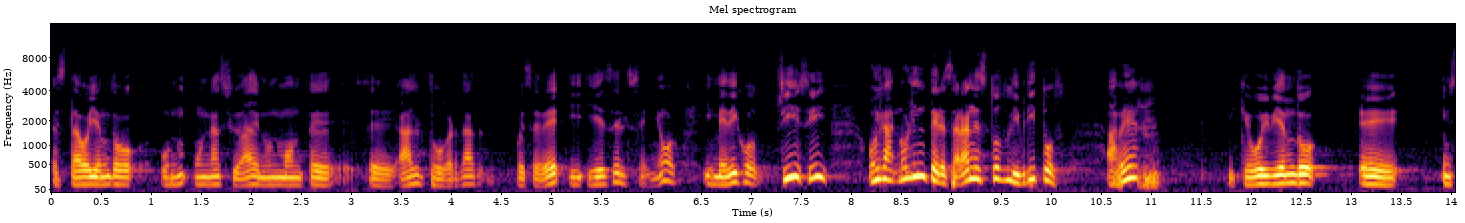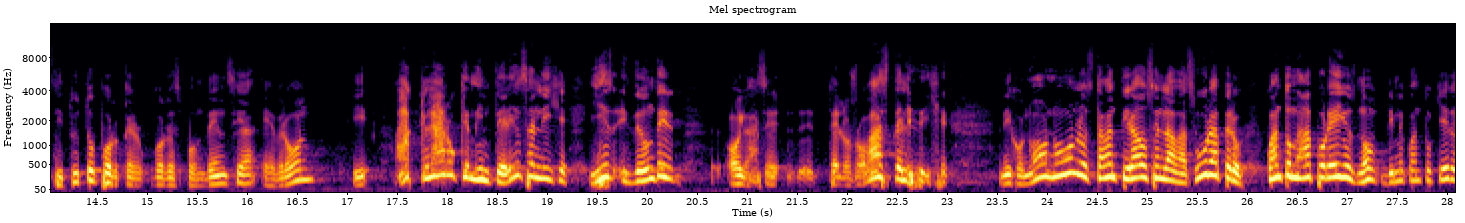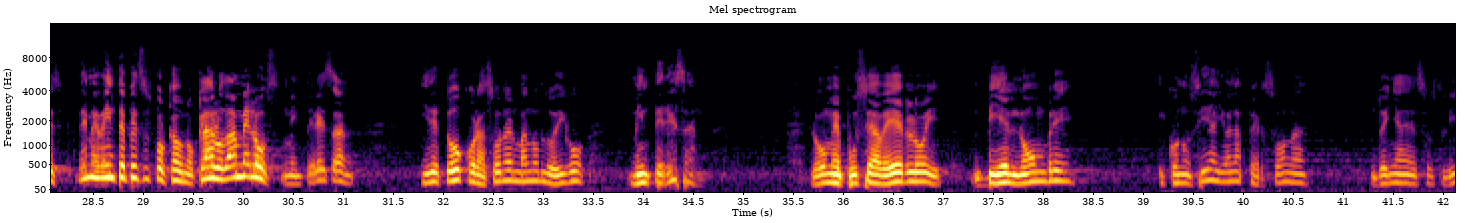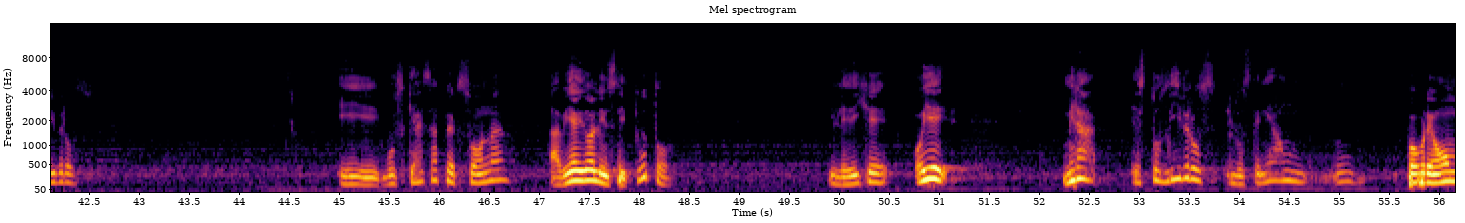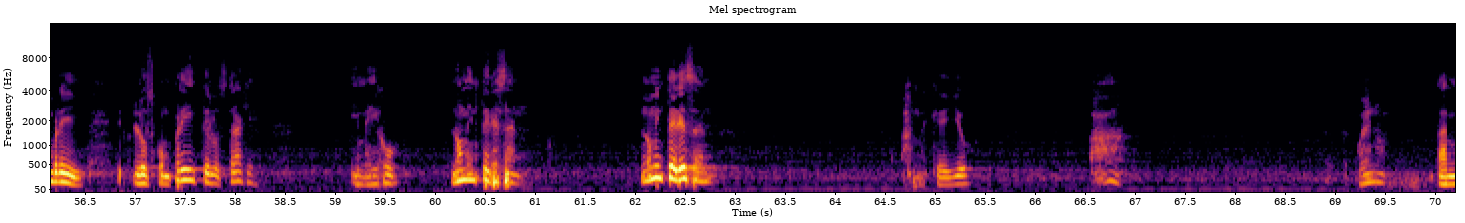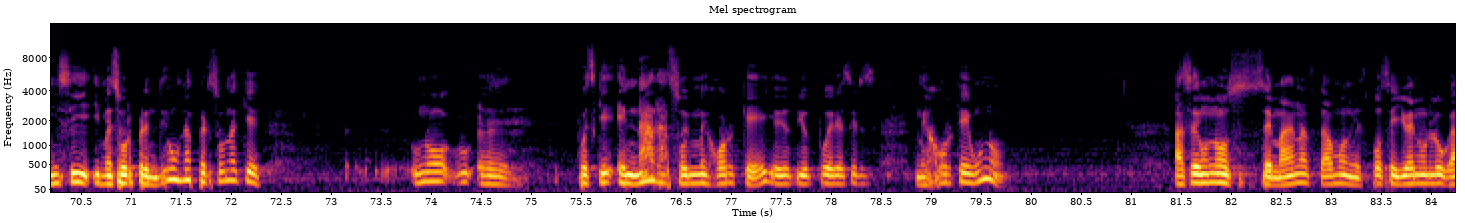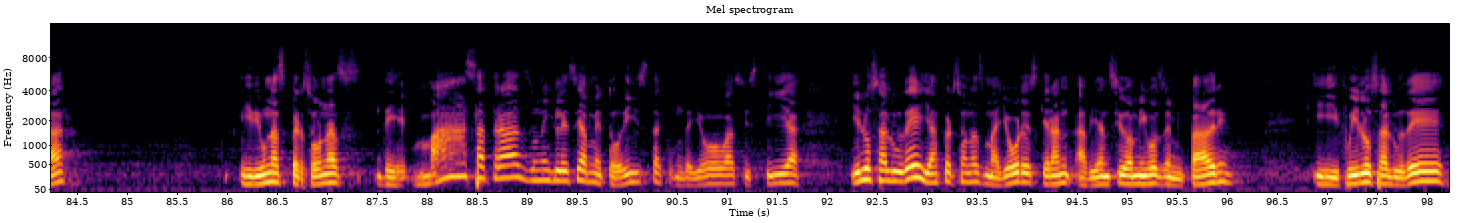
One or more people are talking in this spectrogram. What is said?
Está oyendo una ciudad en un monte eh, alto, ¿verdad? Pues se ve, y, es el Señor. Y me dijo, sí, sí, oiga, ¿no le interesarán estos libritos? A ver, y que voy viendo eh, Instituto por Correspondencia Hebrón, y, ah, claro que me interesan, le dije, ¿y, es, de dónde? Oiga, te los robaste, le dije. Me dijo, no, no, los estaban tirados en la basura, pero ¿cuánto me da por ellos? No, dime cuánto quieres. Deme 20 pesos por cada uno. Claro, dámelos, me interesan. Y de todo corazón, hermanos, lo digo, me interesan. Luego me puse a verlo y vi el nombre y conocía yo a la persona dueña de esos libros. Y busqué a esa persona, había ido al instituto y le dije, oye, mira, estos libros los tenía un, pobre hombre y los compré y te los traje. Y me dijo, no me interesan, no me interesan. Ah, me quedé yo, ah, bueno, a mí sí, y me sorprendió una persona que uno, eh, pues que en nada soy mejor que ella, yo, yo podría decir mejor que uno. Hace unas semanas estábamos mi esposa y yo en un lugar y vi unas personas de más atrás de una iglesia metodista donde yo asistía y los saludé, ya personas mayores que eran, habían sido amigos de mi padre y fui y los saludé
